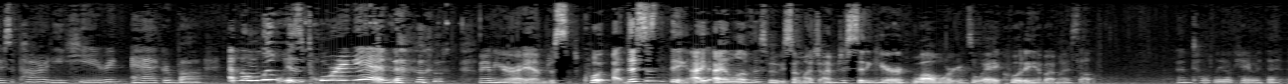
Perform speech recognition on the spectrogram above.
There's a party here in Agrabah, and the loot is pouring in. and here I am, just quote. This is the thing. I, I love this movie so much. I'm just sitting here while Morgan's away, quoting it by myself. I'm totally okay with it.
